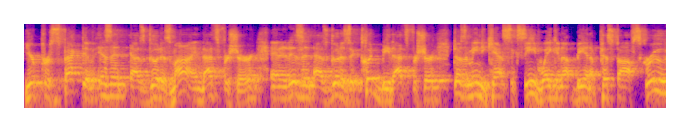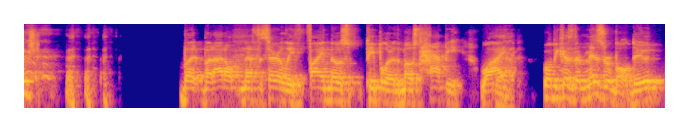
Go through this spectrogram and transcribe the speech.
Your perspective isn't as good as mine, that's for sure. And it isn't as good as it could be, that's for sure. Doesn't mean you can't succeed waking up being a pissed off Scrooge. but but I don't necessarily find those people are the most happy. Why? Yeah. Well, because they're miserable, dude.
